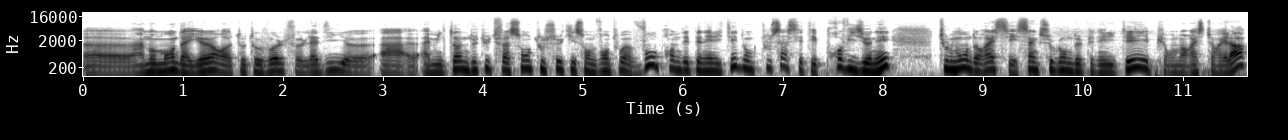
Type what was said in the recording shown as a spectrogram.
Euh, à un moment d'ailleurs, Toto Wolf l'a dit euh, à Hamilton, de toute façon, tous ceux qui sont devant toi vont prendre des pénalités. Donc tout ça, c'était provisionné. Tout le monde aurait ses 5 secondes de pénalité et puis on en resterait là.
